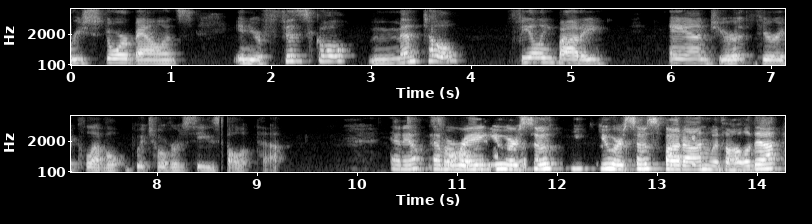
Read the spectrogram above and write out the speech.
restore balance in your physical, mental, feeling body, and your etheric level, which oversees all of that. And Emmaray, you are so you are so spot on with all of that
